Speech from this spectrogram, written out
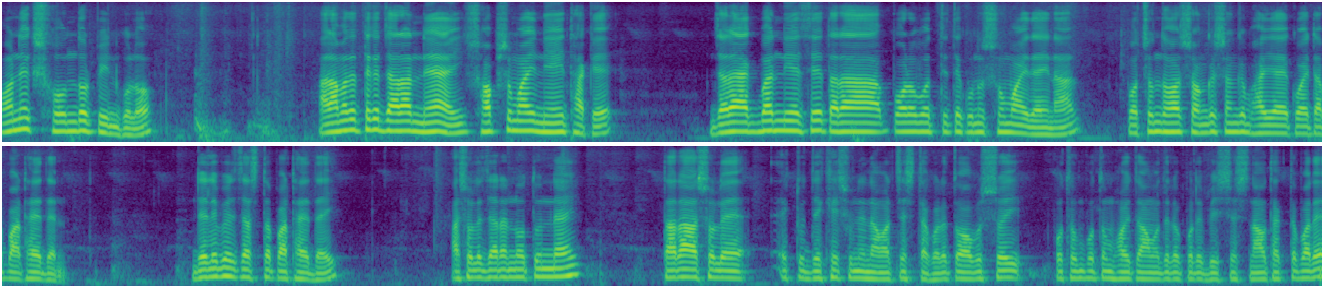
অনেক সুন্দর প্রিন্টগুলো আর আমাদের থেকে যারা নেয় সব সময় নিয়েই থাকে। যারা একবার নিয়েছে, তারা পরবর্তীতে কোনো সময় দেয় না। পছন্দ হওয়ার সঙ্গে সঙ্গে ভাইয়া কয়টা পাঠায় দেন। ডেলিভারি চার্জটা পাঠায় দেয়। আসলে যারা নতুন নেয়, তারা আসলে একটু দেখে শুনে নেওয়ার চেষ্টা করে। তো অবশ্যই প্রথম প্রথম হয়তো আমাদের ওপরে বিশ্বাস নাও থাকতে পারে।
